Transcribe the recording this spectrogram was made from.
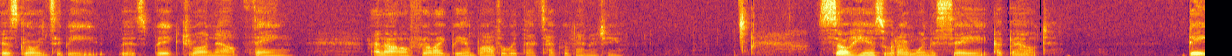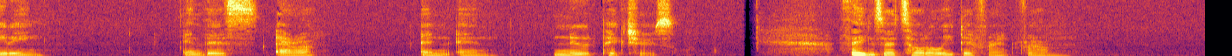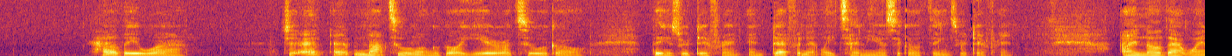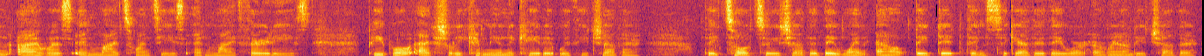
It's going to be this big drawn out thing, and I don't feel like being bothered with that type of energy. So here's what I want to say about dating in this era and and nude pictures. Things are totally different from how they were and, and not too long ago, a year or two ago, things were different, and definitely 10 years ago, things were different. I know that when I was in my 20s and my 30s, people actually communicated with each other. They talked to each other. They went out. They did things together. They were around each other.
